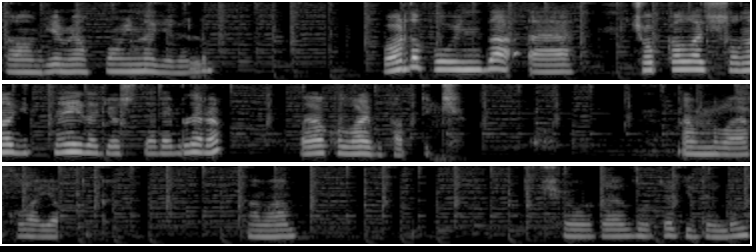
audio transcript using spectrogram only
Tamam yemek yapma oyununa girelim. Bu arada bu oyunda eee, çok kolay sona gitmeyi de gösterebilirim. Baya kolay bir taktik. Ben bunu baya kolay yaptık. Tamam. Şurada hızlıca gidelim.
